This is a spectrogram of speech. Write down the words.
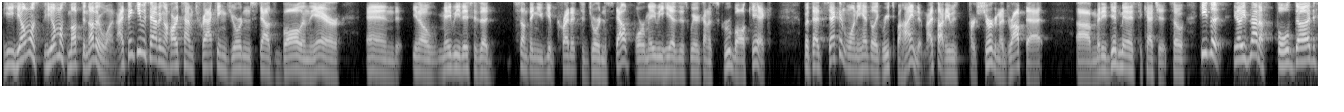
he he almost he almost muffed another one. I think he was having a hard time tracking Jordan Stout's ball in the air. And you know maybe this is a something you give credit to Jordan Stout for. Maybe he has this weird kind of screwball kick. But that second one, he had to like reach behind him. I thought he was for sure going to drop that, um, but he did manage to catch it. So he's a you know he's not a full dud,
